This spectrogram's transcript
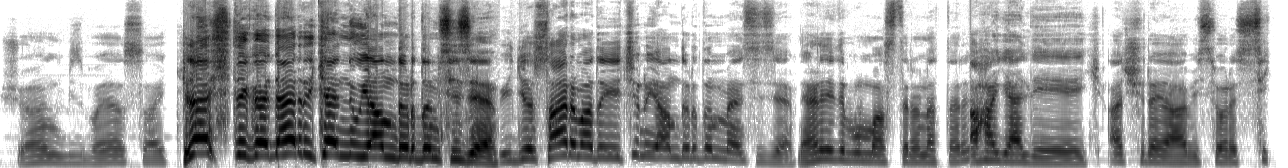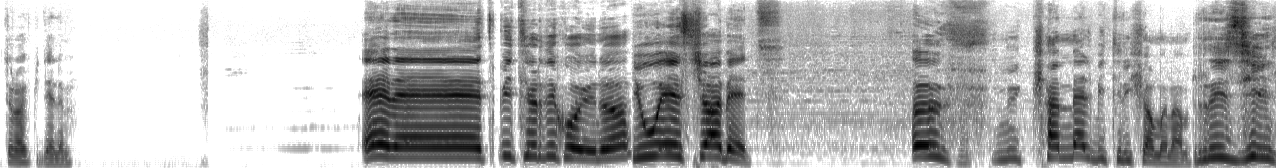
Şu an biz bayağı sakin. Laştık ederken uyandırdım sizi. Video sarmadığı için uyandırdım ben sizi. Neredeydi bu master anahtarı? Aha geldik. Aç şurayı abi sonra siktir gidelim. Evet bitirdik oyunu. US Chabet. Öf mükemmel bitiriş amınam. Rezil.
